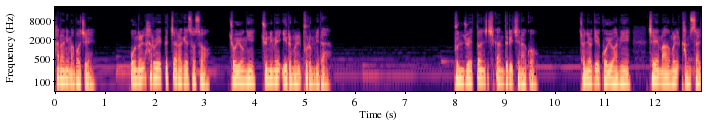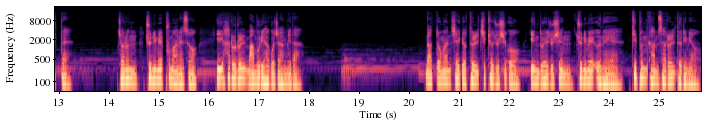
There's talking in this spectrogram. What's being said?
하나님 아버지, 오늘 하루의 끝자락에 서서 조용히 주님의 이름을 부릅니다. 분주했던 시간들이 지나고 저녁의 고요함이 제 마음을 감쌀 때 저는 주님의 품 안에서 이 하루를 마무리하고자 합니다. 낮 동안 제 곁을 지켜주시고 인도해주신 주님의 은혜에 깊은 감사를 드리며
